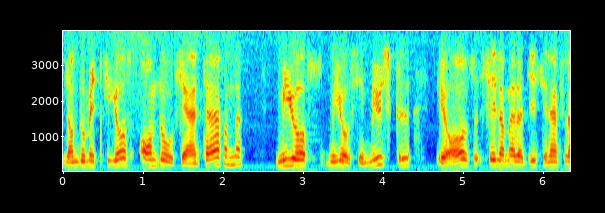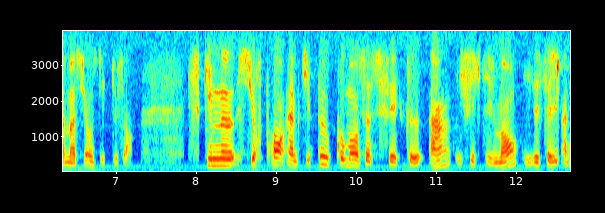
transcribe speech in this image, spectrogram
l'endométriose, endo c'est interne, myos, myos c'est muscle et ose c'est la maladie, c'est l'inflammation, c'est tout ça qui me surprend un petit peu, comment ça se fait que, un, effectivement, ils essayent un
